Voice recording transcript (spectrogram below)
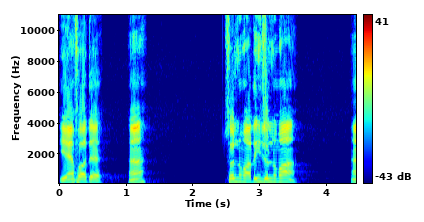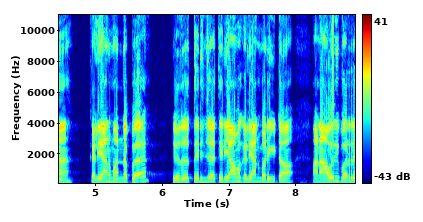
ஏன் ஃபாதர்? ஆ? சொல்லணுமா அதையும் சொல்லணுமா ஆ? கல்யாணம் பண்ணப்ப ஏதோ தெரிஞ்சா தெரியாமல் கல்யாணம் பண்ணிக்கிட்டோம். ஆனால் அவதிப்படுற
